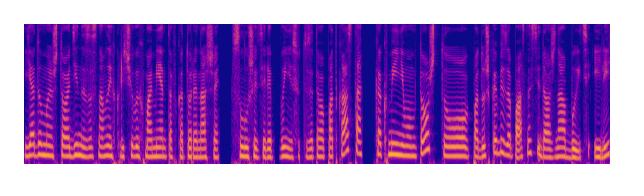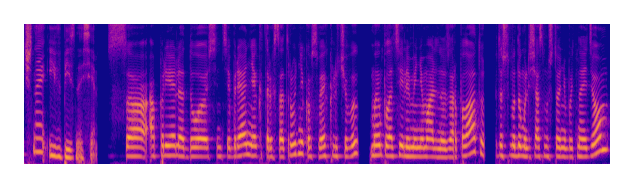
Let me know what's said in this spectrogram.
я думаю, что один из основных ключевых моментов, которые наши слушатели вынесут из этого подкаста, как минимум то, что подушка безопасности должна быть и личная, и в бизнесе. С апреля до сентября некоторых сотрудников своих ключевых мы им платили минимальную зарплату, потому что мы думали, сейчас мы что-нибудь найдем,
